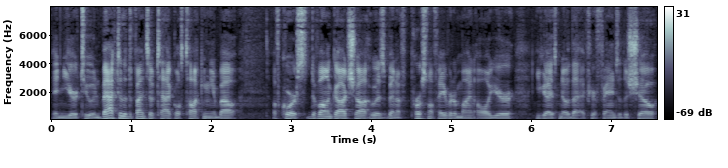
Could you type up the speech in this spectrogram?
in year two. And back to the defensive tackles, talking about Of course, Davon Godchaux, who has been a personal favorite of mine all year. You guys know that if you're fans of the show.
